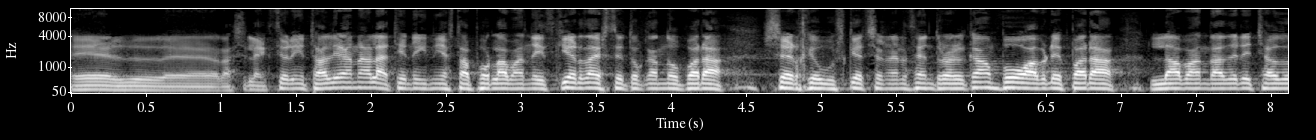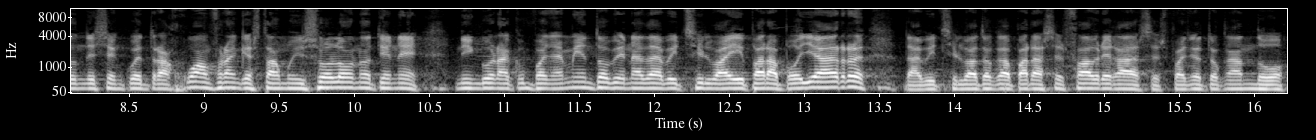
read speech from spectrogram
eh, la selección italiana, la tiene Iniesta por la banda izquierda, este tocando para Sergio Busquets en el centro del campo, abre para la banda derecha donde se encuentra Juanfran, que está muy solo, no tiene ningún acompañamiento, viene David Silva ahí para apoyar, David Silva toca para Ser Fábregas, España tocando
